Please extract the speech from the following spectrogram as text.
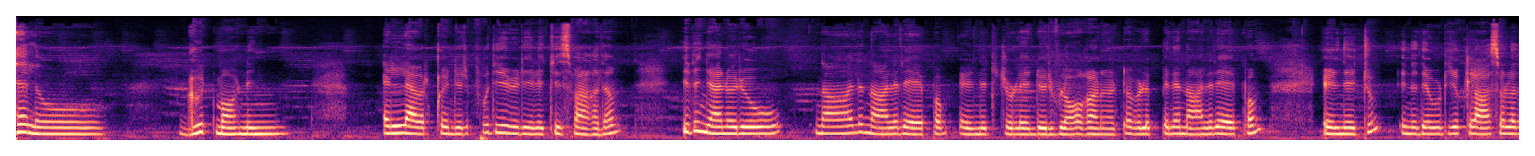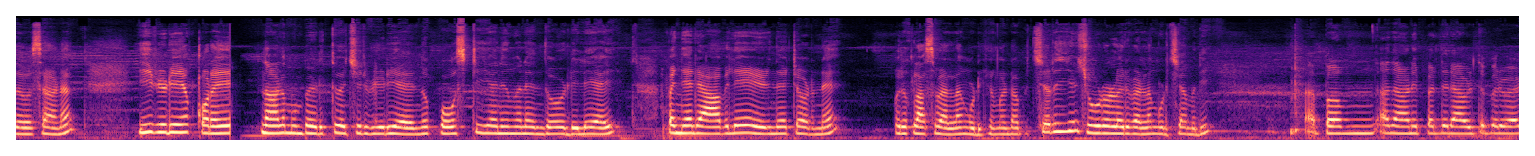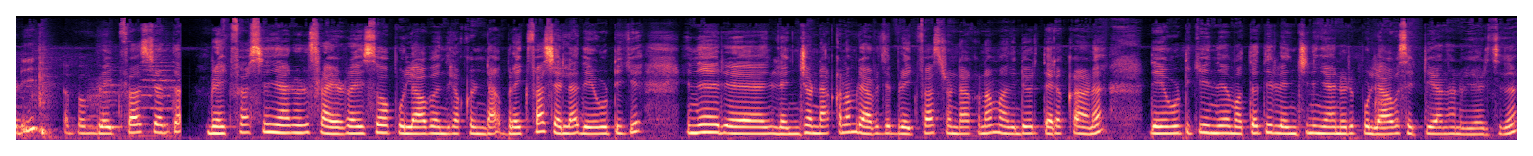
Hello good morning എല്ലാവർക്കും എന്റെ ഒരു പുതിയ വീഡിയോയിലേക്ക് സ്വാഗതം. ഇത് ഞാനൊരു നാല് നാലര ആയപ്പം എഴുന്നേറ്റിട്ടുള്ള എന്റെ ഒരു വ്ളോഗാണ് കേട്ടോ. വെളുപ്പിനെ നാലര ആയപ്പം എഴുന്നേറ്റു. ഇന്ന് ഒരു ക്ലാസ് ഉള്ള ദിവസമാണ്. ഈ വീഡിയോ ഞാൻ കുറേ നാൾ മുമ്പ് എടുത്തു വെച്ചൊരു വീഡിയോ ആയിരുന്നു. പോസ്റ്റ് ചെയ്യാൻ ഇങ്ങനെ എന്തോ ഡിലേ ആയി. അപ്പം ഞാൻ രാവിലെ എഴുന്നേറ്റ ഉടനെ ഒരു ഗ്ലാസ് വെള്ളം കുടിക്കും കേട്ടോ. അപ്പോൾ ചെറിയ ചൂടുള്ളൊരു വെള്ളം കുടിച്ചാൽ മതി. അപ്പം അതാണ് ഇപ്പോഴത്തെ രാവിലത്തെ പരിപാടി. അപ്പം ബ്രേക്ക്ഫാസ്റ്റ് എന്താ? ബ്രേക്ക്ഫാസ്റ്റ് ഞാനൊരു ഫ്രൈഡ് റൈസോ പുലാവോ എന്തെങ്കിലുമൊക്കെ ഉണ്ടാക്കും ബ്രേക്ക്ഫാസ്റ്റ് അല്ല ദേവൂട്ടിക്ക് ഇന്ന് ലഞ്ച് ഉണ്ടാക്കണം. രാവിലത്തെ ബ്രേക്ക്ഫാസ്റ്റ് ഉണ്ടാക്കണം. അതിന്റെ ഒരു തിരക്കാണ്. ദേവൂട്ടിക്ക് ഇന്ന് മൊത്തത്തിൽ ലഞ്ചിന് ഞാനൊരു പുലാവ് സെറ്റ് ചെയ്യാമെന്നാണ് വിചാരിച്ചത്.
